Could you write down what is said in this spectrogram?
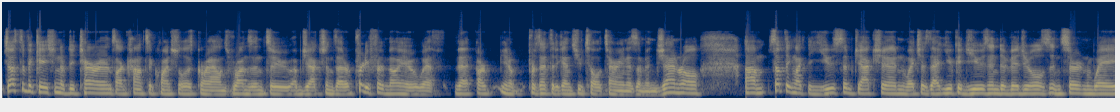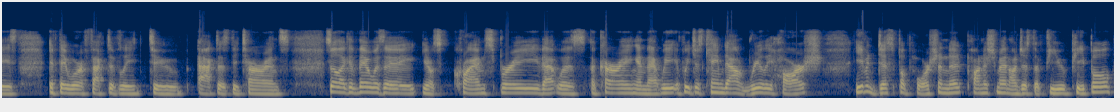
justification of deterrence on consequentialist grounds runs into objections that are pretty familiar with that are you know presented against utilitarianism in general. Um, something like the use objection which is that you could use individuals in certain ways if they were effectively to act as deterrents. So like if there was a you know crime spree that was occurring and that we if we just came down really harsh even disproportionate punishment on just a few people,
